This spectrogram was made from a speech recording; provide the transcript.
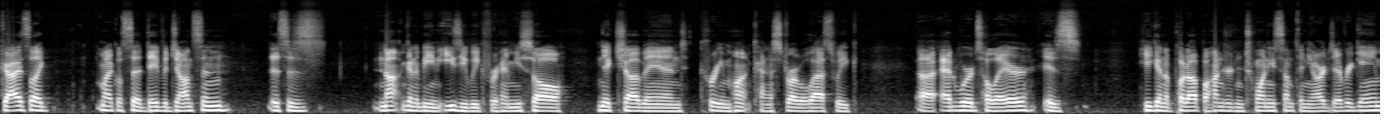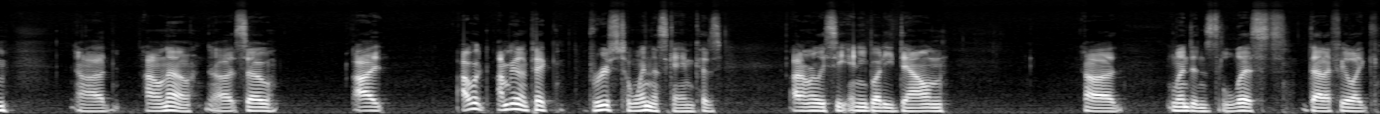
guys like Michael said, David Johnson, this is not going to be an easy week for him. You saw Nick Chubb and Kareem Hunt kind of struggle last week. Uh, Edwards Helaire is he going to put up 120 something yards every game? Uh, I don't know. Uh, so I I would I'm going to pick Bruce to win this game because I don't really see anybody down uh, Linden's list that I feel like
